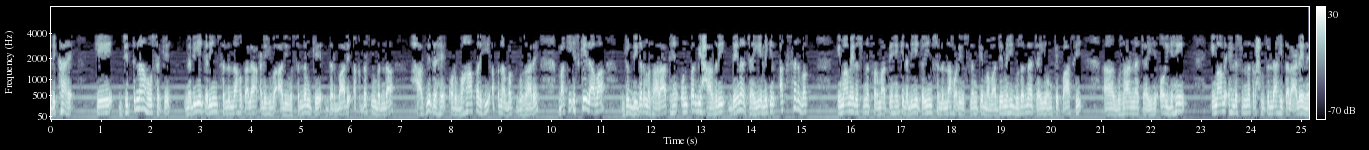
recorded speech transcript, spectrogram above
لکھا ہے کہ جتنا ہو سکے نبی کریم صلی اللہ تعالیٰ علیہ و وسلم کے دربار اقدس میں بندہ حاضر رہے اور وہاں پر ہی اپنا وقت گزارے۔ باقی اس کے علاوہ جو دیگر مزارات ہیں، ان پر بھی حاضری دینا چاہیے، لیکن اکثر وقت امام علیہ سنت فرماتے ہیں کہ نبی کریم صلی اللہ علیہ وسلم کے مواجہ میں ہی گزرنا چاہیے، ان کے پاس ہی گزارنا چاہیے۔ اور یہیں امام اہل سنت رحمۃ اللہ تعالی نے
